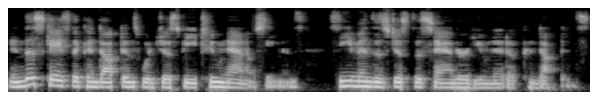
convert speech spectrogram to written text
In this case, the conductance would just be 2 nanosiemens. Siemens is just the standard unit of conductance.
